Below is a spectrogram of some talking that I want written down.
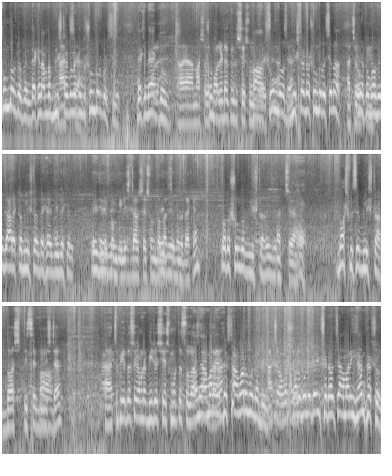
সুন্দর করবেন দেখেন আমরা ব্লিস্টারগুলো আচ্ছা। কিন্তু সুন্দর করছি দেখেন একদম মাশাআল্লাহ সুন্দর। কোয়ালিটি কিন্তু সে সুন্দর হ্যাঁ, হয়েছে সুন্দর। ব্লিস্টারটা সুন্দর হয়েছে না এরকম ভাবে যে আরেকটা ব্লিস্টার দেখায় দিই দেখেন এই যে এরকম বিলিস্টার সে সুন্দর লাগছে কিন্তু দেখেন। কত সুন্দর ব্লিস্টার এই যে। আচ্ছা। দশ পিসের ব্লিস্টার 10 পিসের বিলিস্টার আচ্ছা প্রিয় দর্শক আমরা ভিডিও শেষ মুহূর্তে চলে আমি আসলাম আমার যারা- অ্যাড্রেসটা আবারও বলে দিই। আচ্ছা, অবশ্যই। আবারও বলে দিই সেটা হচ্ছে আমার ইহান ফ্যাশন।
